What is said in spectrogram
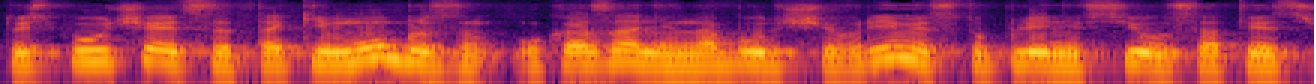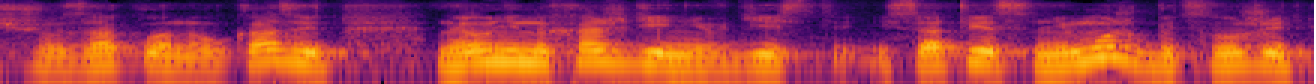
То есть, получается, таким образом, указание на будущее время вступления в силу соответствующего закона указывает на его ненахождение в действии. И, соответственно, не может быть служить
